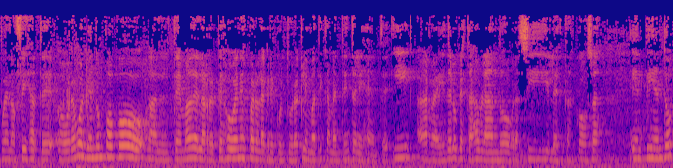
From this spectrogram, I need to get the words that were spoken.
Bueno, fíjate, ahora volviendo un poco al tema de la red de jóvenes para la agricultura climáticamente inteligente y a raíz de lo que estás hablando, Brasil, estas cosas, entiendo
